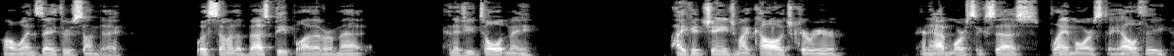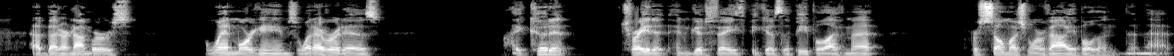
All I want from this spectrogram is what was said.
well, Wednesday through Sunday with some of the best people I've ever met and if you told me I could change my college career and have more success, play more, stay healthy, have better numbers, win more games, whatever it is, I couldn't trade it in good faith because the people I've met are so much more valuable than than that.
